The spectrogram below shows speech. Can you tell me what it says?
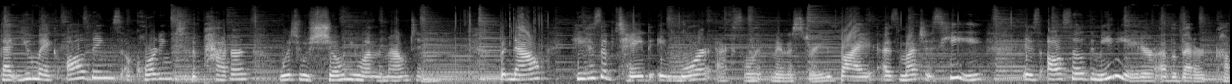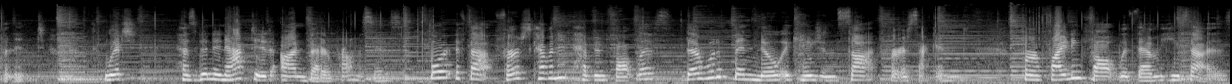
that you make all things according to the pattern which was shown you on the mountain. But now he has obtained a more excellent ministry by as much as he is also the mediator of a better covenant, which has been enacted on better promises. For if that first covenant had been faultless, there would have been no occasion sought for a second. For finding fault with them, he says,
